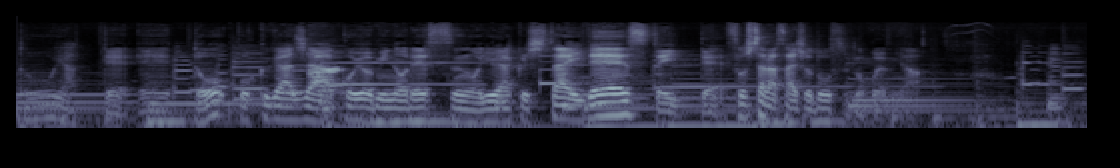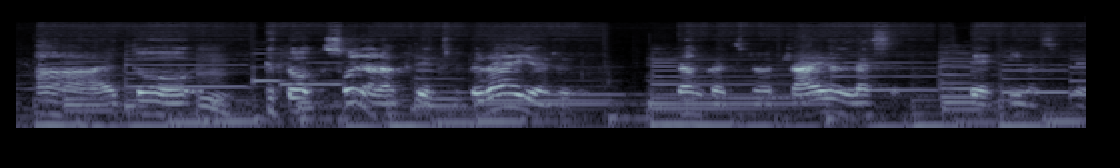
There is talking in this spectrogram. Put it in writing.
どうやって、えっ、と、僕がじゃあ、暦のレッスンを予約したいですって言って、そしたら最初どうするの、暦は？ああ、えっと、うん、えっと、そうじゃなくて、トライアル、なんか、その、トライアルレッスンって言いますよね。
